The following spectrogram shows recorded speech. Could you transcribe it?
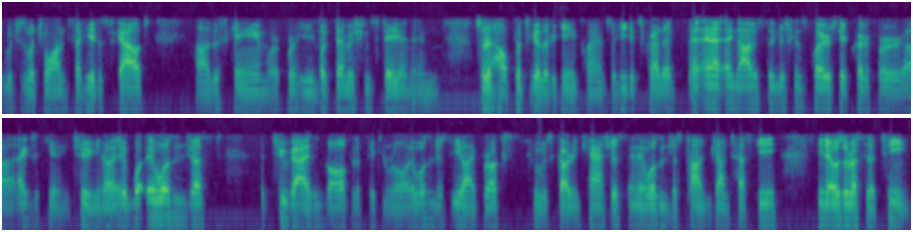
which is what Juwan said. He had a scout uh, this game where, where he looked at Michigan State and, and sort of helped put together the game plan, so he gets credit. And, and obviously, Michigan's players get credit for uh, executing too. You know, it, it wasn't just the two guys involved in the pick and roll. It wasn't just Eli Brooks who was guarding Cassius, and it wasn't just Jon Teske. You know, it was the rest of the team.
